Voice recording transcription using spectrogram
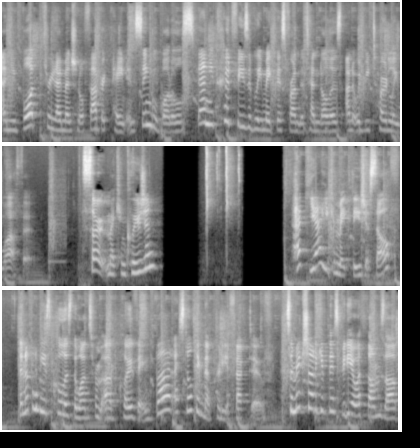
and you bought three-dimensional fabric paint in single bottles, then you could feasibly make this for under $10 and it would be totally worth it. So, my conclusion? Heck yeah, you can make these yourself. They're not going to be as cool as the ones from Urb Clothing, but I still think they're pretty effective. So make sure to give this video a thumbs up,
